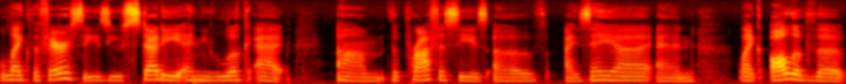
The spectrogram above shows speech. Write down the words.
like the Pharisees, you study and you look at um, the prophecies of Isaiah and like all of the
